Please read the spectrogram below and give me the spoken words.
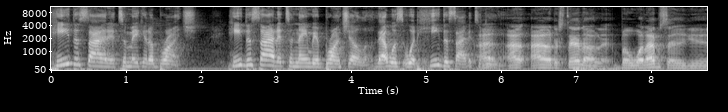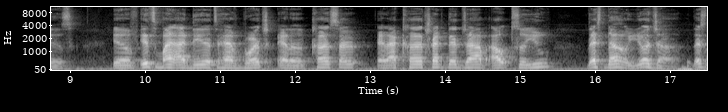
He decided to make it a brunch. He decided to name it Brunchella. That was what he decided to do. I, I understand all that, but what I'm saying is, if it's my idea to have brunch at a concert and I contract that job out to you, that's now your job. That's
